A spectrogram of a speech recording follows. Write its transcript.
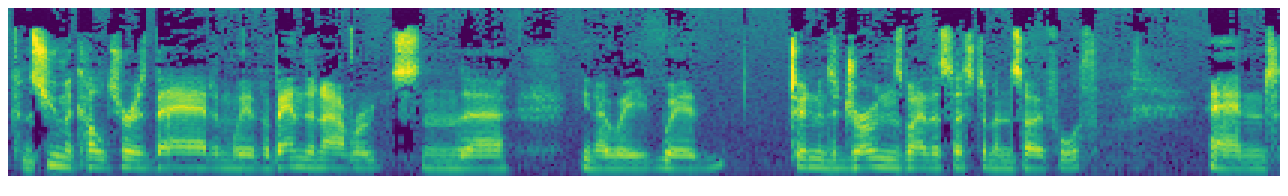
consumer culture is bad and we've abandoned our roots and, uh, you know, we, we're turned into drones by the system and so forth. And,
